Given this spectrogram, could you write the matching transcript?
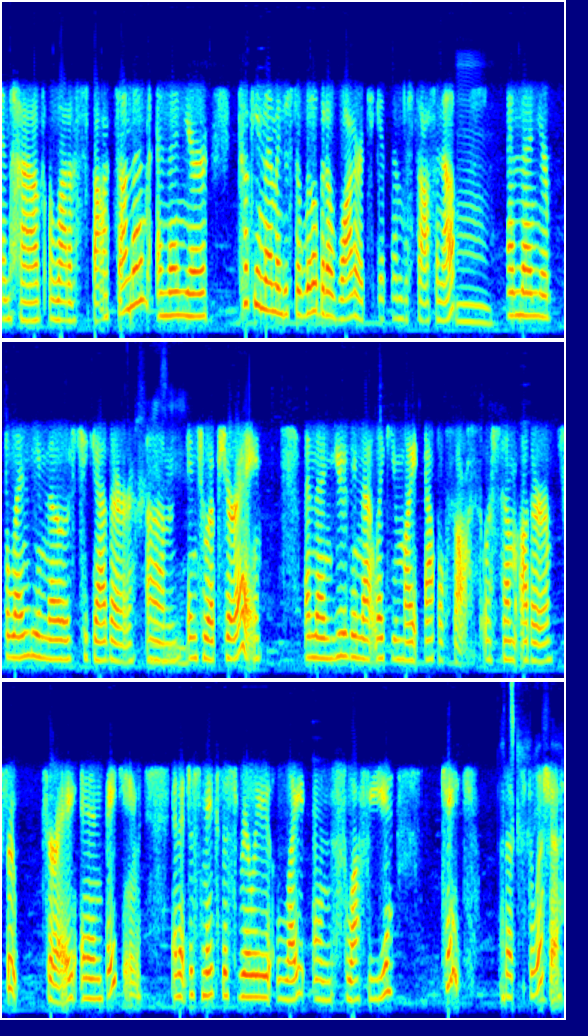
and have a lot of spots on them, and then you're cooking them in just a little bit of water to get them to soften up, and then you're blending those together um, into a puree, and then using that like you might applesauce or some other fruit puree in baking and it just makes this really light and fluffy cake That's that's, delicious.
